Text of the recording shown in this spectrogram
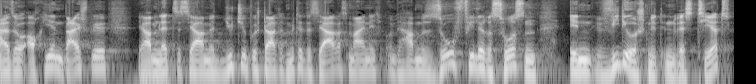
Also auch hier ein Beispiel. Wir haben letztes Jahr mit YouTube gestartet, Mitte des Jahres meine ich, und wir haben so viele Ressourcen in Videoschnitt investiert.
